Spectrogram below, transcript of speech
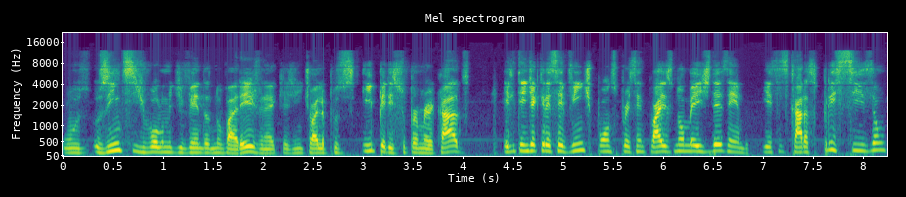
os, os, índices de volume de venda no varejo, né, que a gente olha para os hiper e supermercados, ele tende a crescer 20 pontos percentuais no mês de dezembro. E esses caras precisam,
